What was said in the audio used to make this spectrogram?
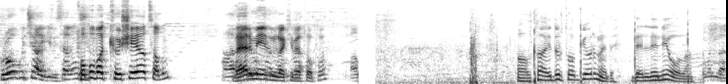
Crow bıçağı gibi. Sen onu Topu bak köşeye atalım. Tara- Vermeyelim rakibe yok. topu. 6 aydır top görmedi. Delleniyor olan. Alın ver.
